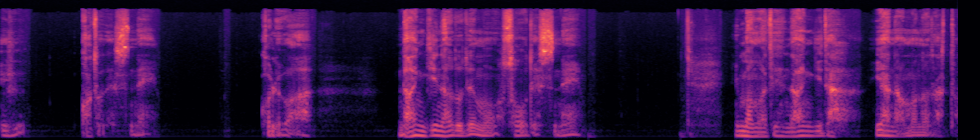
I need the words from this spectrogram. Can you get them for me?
いうことですね。これは難儀などでもそうですね。今まで難儀だ嫌なものだと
